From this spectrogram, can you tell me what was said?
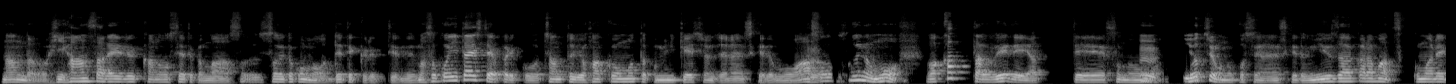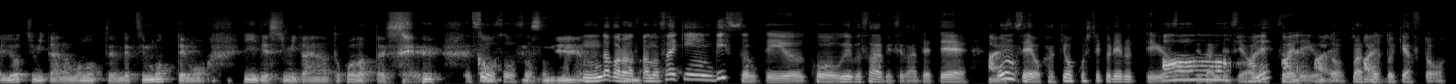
なんだろう、批判される可能性とか、まあそ、そういうところも出てくるっていうので、まあそこに対してやっぱりこう、ちゃんと余白を持ったコミュニケーションじゃないですけども、あ、うん。そう、そういうのも分かった上でやって、その、うん余地を残すじゃないですけど、ユーザーからまあ突っ込まれる余地みたいなものって別に持ってもいいですし、みたいなところだったりする そうそうそう。ですね。うん、だから、うんあの、最近、リッスンっていう、こう、ウェブサービスが出て、はい音声を書き起こしてくれるっていうやつが出たんですよね。それで言うと、はいはいまあ、はいポッドキャストを。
